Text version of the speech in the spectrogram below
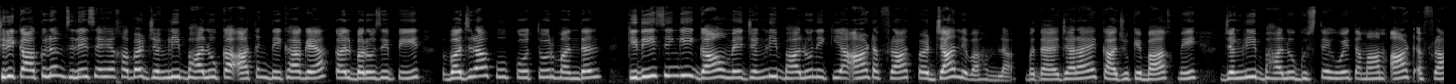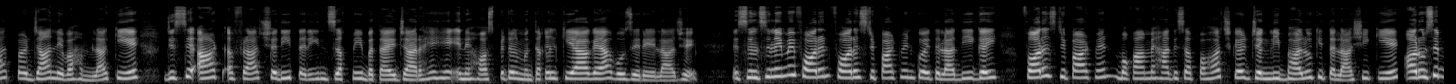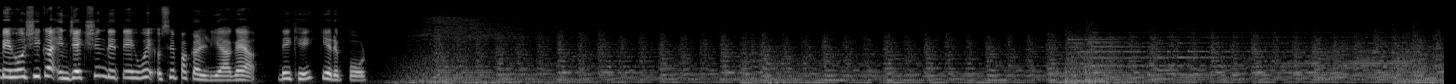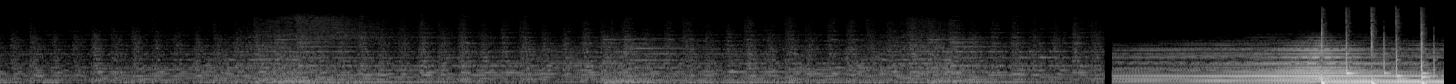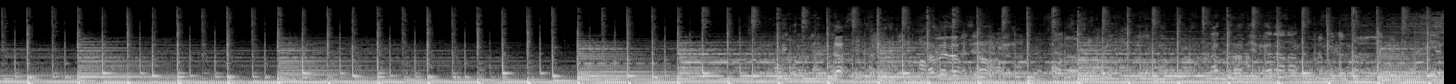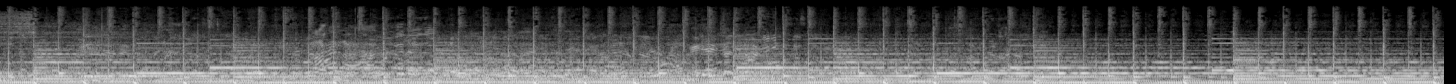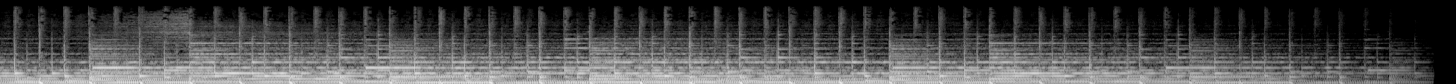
श्री काकुलम ज़िले से है खबर, जंगली भालू का आतंक देखा गया। कल बरोजे पीर वज्रापू कोतुर मंडल किदी सिंगी गाँव में जंगली भालू ने किया आठ अफराद पर जानलेवा हमला। बताया जा रहा है, काजू के बाग में जंगली भालू घुसते हुए तमाम आठ अफराद पर जानलेवा हमला किए, जिससे आठ अफराद शदीद तरीन जख्मी बताए जा रहे हैं। इन्हें हॉस्पिटल मुंतकिल किया गया, वो जेर इलाज है। इस सिलसिले में फ़ौरन फॉरेस्ट डिपार्टमेंट को इतला दी गई। फॉरेस्ट डिपार्टमेंट मुकाम हादसा पहुंचकर जंगली भालू की तलाशी किए और उसे बेहोशी का इंजेक्शन देते हुए उसे पकड़ लिया गया। देखे ये रिपोर्ट।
